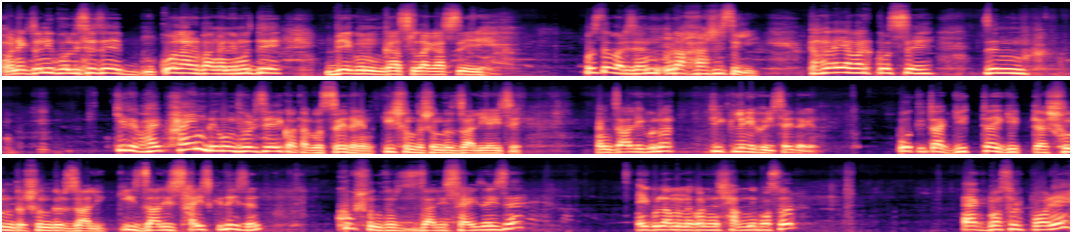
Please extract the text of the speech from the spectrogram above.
অনেকজনই বলেছে যে, কোলার বাগানের মধ্যে বেগুন গাছ লাগাচ্ছে। বুঝতে পারছেন? ওরা হাসিছিলি। তারাই আবার করছে যে, কিরে ভাই, ফাইন বেগুন ধরেছে। এই কথা করছে। এই দেখেন, কি সুন্দর সুন্দর জালি আইছে। জালিগুলো টিকলেই হয়েছে দেখেন। প্রতিটা গিটটায় গিটটা সুন্দর সুন্দর জালি। কি জালির সাইজ কি দিয়েছেন খুব সুন্দর জালির সাইজ আইছে এগুলা মনে করেন সামনে বছর, এক বছর পরে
